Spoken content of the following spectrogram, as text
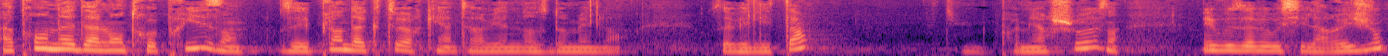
Après, en aide à l'entreprise, vous avez plein d'acteurs qui interviennent dans ce domaine-là. Vous avez l'État, c'est une première chose, mais vous avez aussi la région,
